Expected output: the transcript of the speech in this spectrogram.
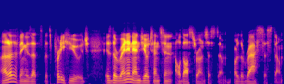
Another thing is that's that's pretty huge is the renin angiotensin aldosterone system or the RAAS system.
